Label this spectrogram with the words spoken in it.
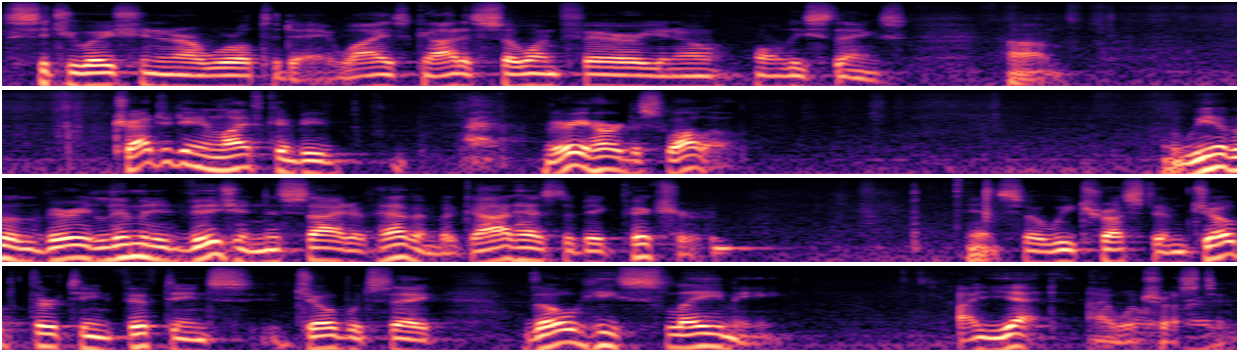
situation in our world today. Why is God is so unfair? You know, all these things. Um, Tragedy in life can be very hard to swallow. We have a very limited vision this side of heaven, but God has the big picture. And so we trust him. Job 13, 15, Job would say, Though he slay me, yet I will trust him.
